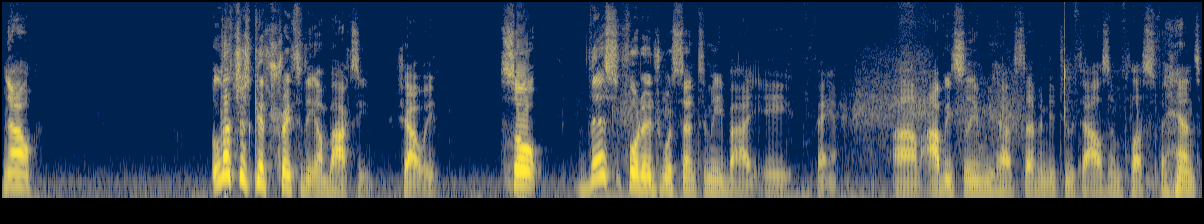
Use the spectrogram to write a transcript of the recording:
Now, let's just get straight to the unboxing, shall we? So, this footage was sent to me by a fan. Um, obviously, we have 72,000 plus fans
